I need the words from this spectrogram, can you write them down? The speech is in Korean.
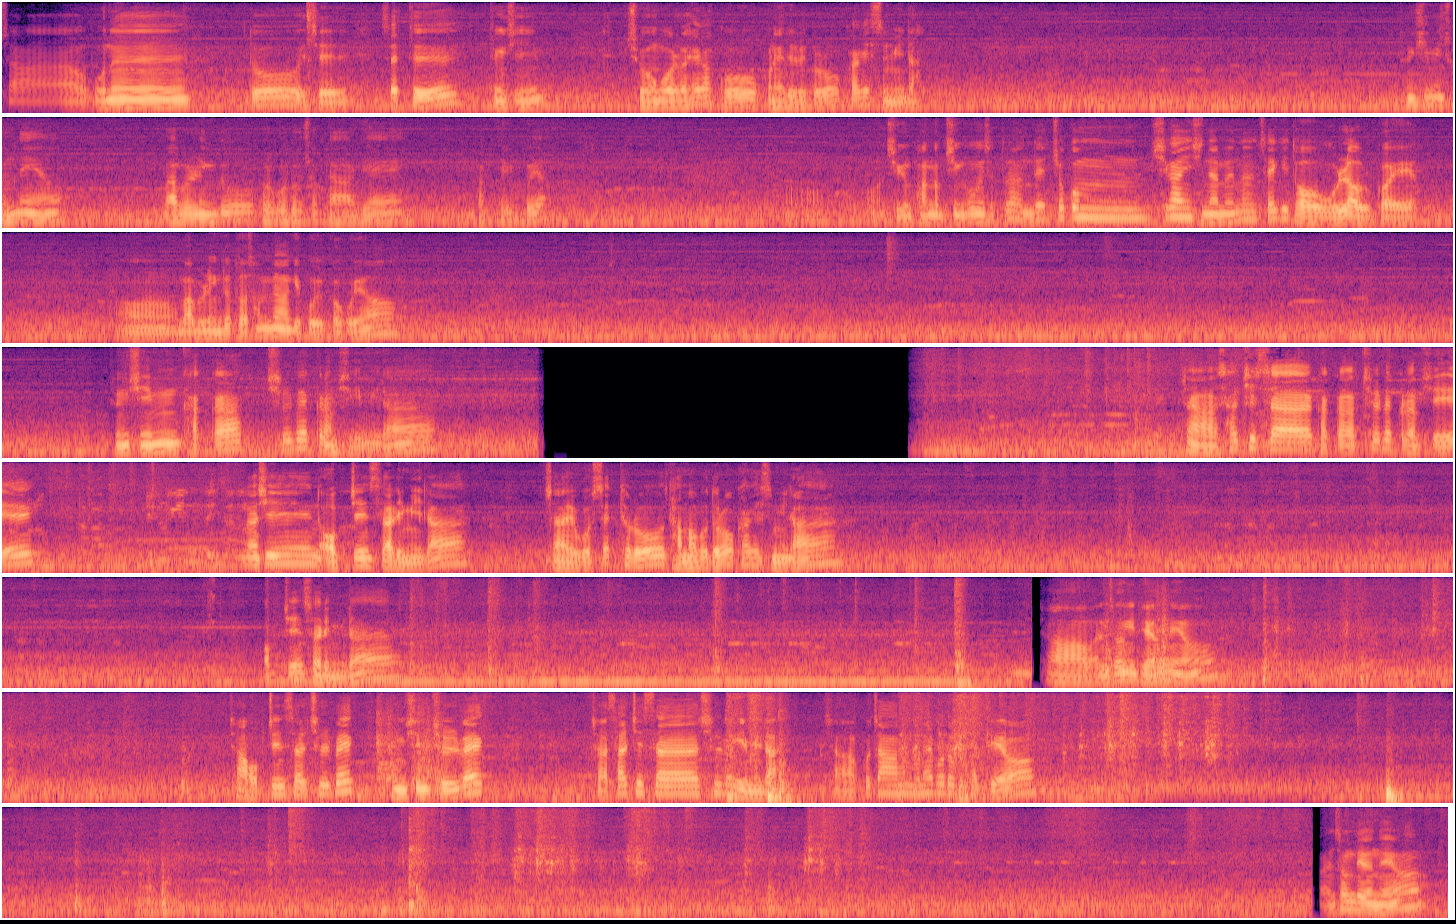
자 오늘 또 이제 세트 등심 좋은 걸로 해갖고 보내드리도록 하겠습니다. 등심이 좋네요. 마블링도 골고루 적당하게 박혀 있고요. 어, 어, 지금 방금 진공에서 뚫었는데 조금 시간이 지나면은 색이 더 올라올 거예요. 어, 마블링도 더 선명하게 보일 거고요 등심 각각 700g씩입니다. 자, 살치살 각각 700g씩. 하신 업진살입니다. 자, 요거 세트로 담아보도록 하겠습니다. 업진살입니다. 자, 완성이 되었네요. 자, 업진살 700, 등심 700, 자, 살치살 700입니다. 자, 포장 한번 해보도록 할게요. 완성되었네요.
